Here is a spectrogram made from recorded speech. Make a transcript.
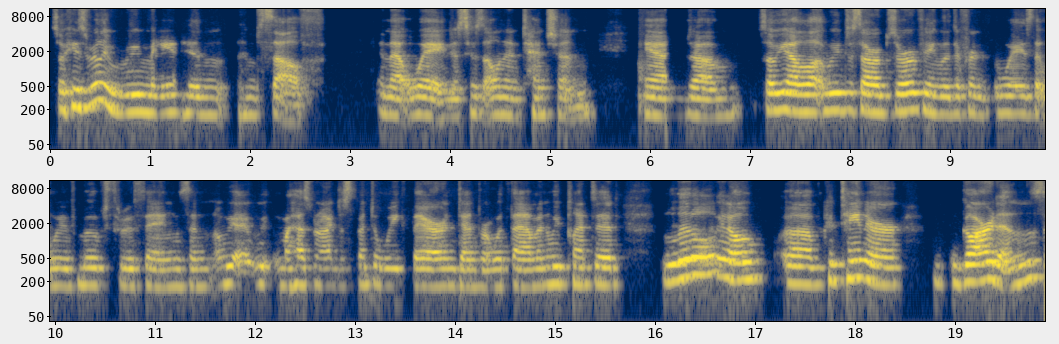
so he's really remade him himself in that way just his own intention. And um, so yeah we just are observing the different ways that we've moved through things. And we, we my husband and i just spent a week there in denver with them. And we planted little you know um, container gardens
